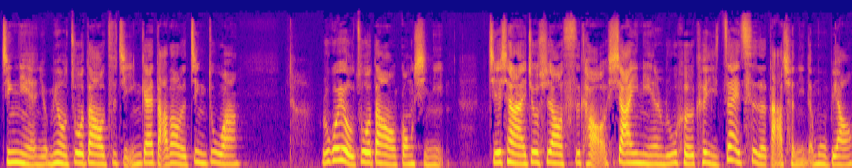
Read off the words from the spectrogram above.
今年有没有做到自己应该达到的进度啊？如果有做到，恭喜你！接下来就是要思考下一年如何可以再次的达成你的目标。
